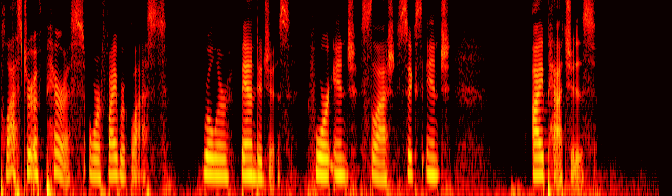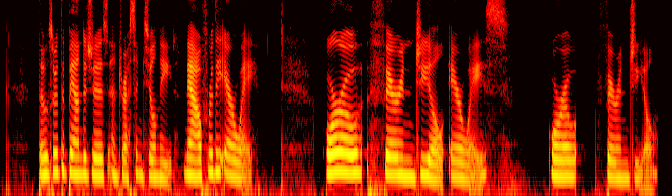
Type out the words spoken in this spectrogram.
Plaster of Paris or fiberglass. Roller bandages, 4 inch slash 6 inch. Eye patches. Those are the bandages and dressings you'll need. Now for the airway. Oropharyngeal airways. Oropharyngeal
